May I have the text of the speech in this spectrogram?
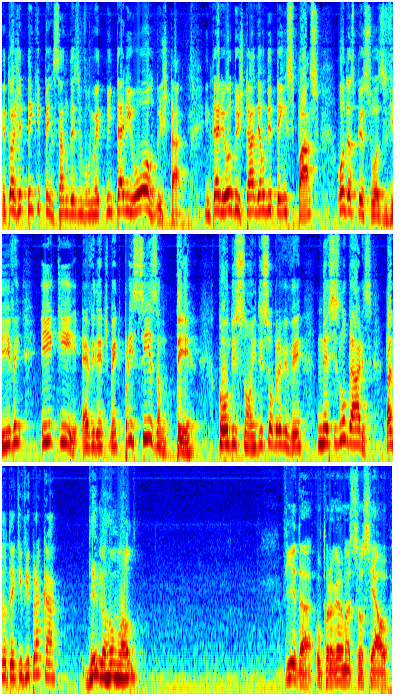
Então a gente tem que pensar no desenvolvimento do interior do estado. Interior do estado é onde tem espaço, onde as pessoas vivem e que, evidentemente, precisam ter condições de sobreviver nesses lugares, para não ter que vir para cá. Diga, Romualdo. Vida, o programa social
